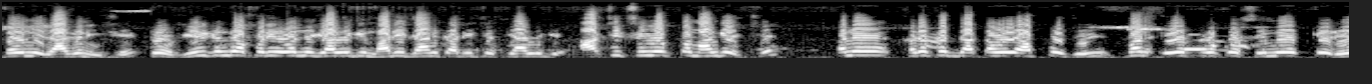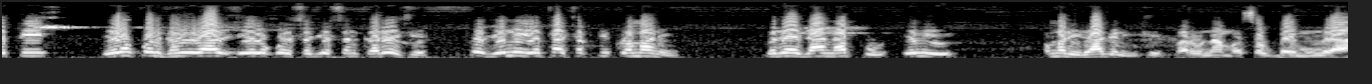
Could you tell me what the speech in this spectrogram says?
સૌની લાગણી છે. તો ગીર ગંગા પરિવારની જ્યાં લગી મારી જાણકારી છે, ત્યાં લગી આર્થિક સહયોગ તો માંગે જ છે અને ખરેખર દાતાઓએ આપવો જોઈએ. પણ એ લોકો સિમેન્ટ કે રેતી, એવું પણ ઘણીવાર એ લોકો સજેશન કરે છે. તો જેની યથાશક્તિ પ્રમાણે બધાએ દાન આપવું એવી અમારી લાગણી છે. મારું નામ અશોકભાઈ મુંગરા.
